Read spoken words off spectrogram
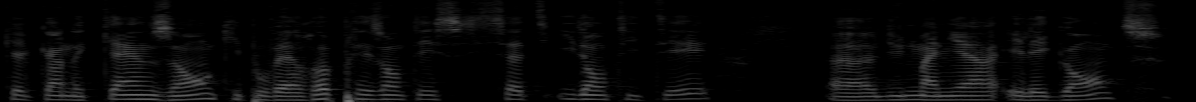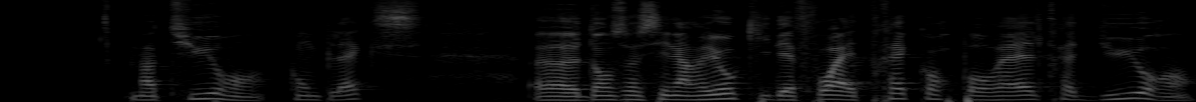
quelqu'un de 15 ans qui pouvait représenter cette identité euh, d'une manière élégante, mature, complexe, dans un scénario qui des fois est très corporel, très dur.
